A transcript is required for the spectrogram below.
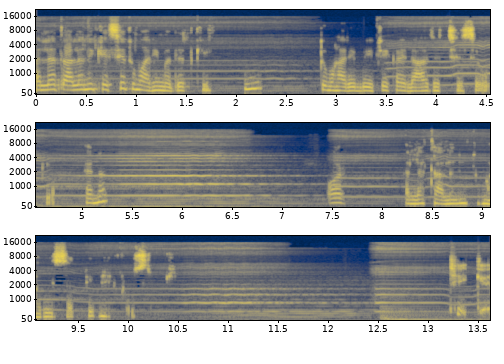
अल्लाह ताला ने कैसे तुम्हारी मदद की? हुँ? तुम्हारे बेटे का इलाज अच्छे से हो गया, है ना? और अल्लाह ताला ने तुम्हारी इज़्ज़त भी महफूज रखी ठीक है।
